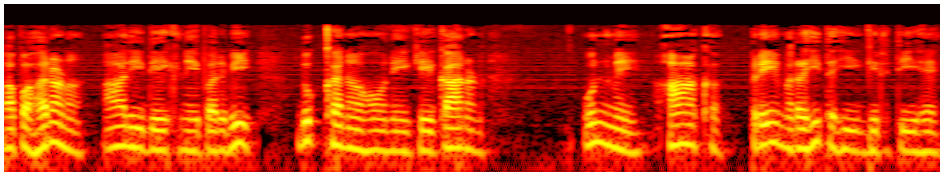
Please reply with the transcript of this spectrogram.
अपहरण आदि देखने पर भी दुख न होने के कारण उनमें आँख प्रेम रहित ही गिरती है।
